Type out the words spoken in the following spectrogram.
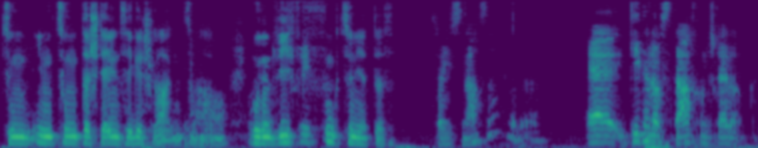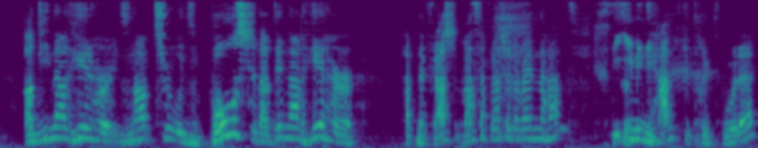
zum, ihm zu unterstellen, sie geschlagen zu Genau. haben. Gut, und wie Sprich- funktioniert das? Soll ich es nachsagen? Oder? Er geht halt aufs Dach und schreit: I did not hit her, it's not true, it's bullshit, I did not hit her. Hat eine Flasche, Wasserflasche dabei in der Hand, die ihm in die Hand gedrückt wurde,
